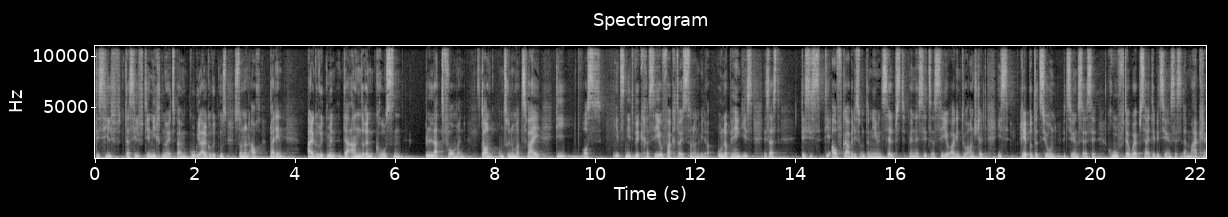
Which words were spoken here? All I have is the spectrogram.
das hilft, das hilft dir nicht nur jetzt beim Google-Algorithmus, sondern auch bei den Algorithmen der anderen großen Plattformen. Dann unsere Nummer zwei, die was jetzt nicht wirklich ein SEO-Faktor ist, sondern wieder unabhängig ist. Das heißt, das ist die Aufgabe des Unternehmens selbst, wenn es jetzt eine SEO-Agentur anstellt, ist Reputation bzw. Ruf der Webseite bzw. der Marke.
